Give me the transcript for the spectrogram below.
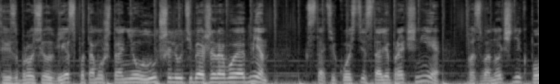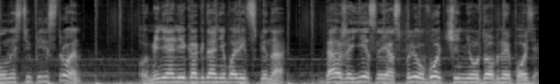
Ты сбросил вес, потому что они улучшили у тебя жировой обмен. Кстати, кости стали прочнее, позвоночник полностью перестроен. У меня никогда не болит спина, даже если я сплю в очень неудобной позе.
